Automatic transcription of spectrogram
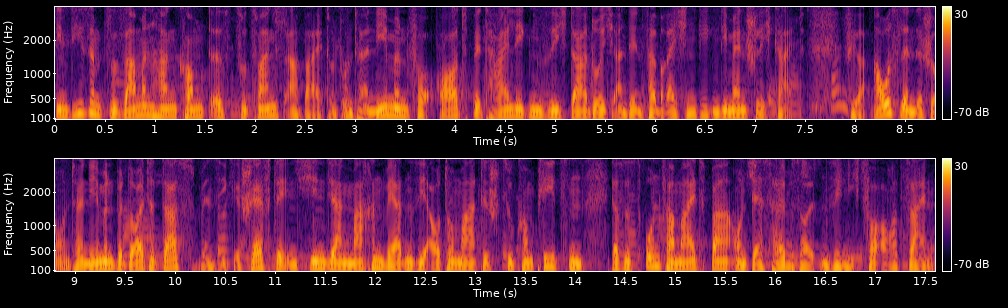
in diesem Zusammenhang kommt es zu Zwangsarbeit und Unternehmen vor Ort beteiligen sich dadurch an den Verbrechen gegen die Menschlichkeit. Für ausländische Unternehmen bedeutet das, wenn sie Geschäfte in Xinjiang machen, werden sie automatisch zu Komplizen. Das ist unvermeidbar und deshalb sollten sie nicht vor Ort sein.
